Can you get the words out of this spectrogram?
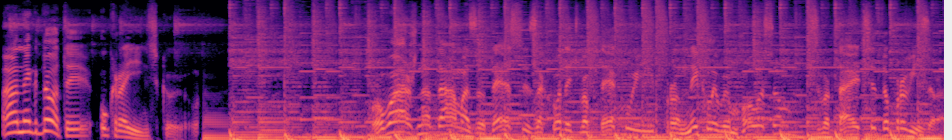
Анекдоти українською. Поважна дама з Одеси заходить в аптеку і проникливим голосом звертається до провізора.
